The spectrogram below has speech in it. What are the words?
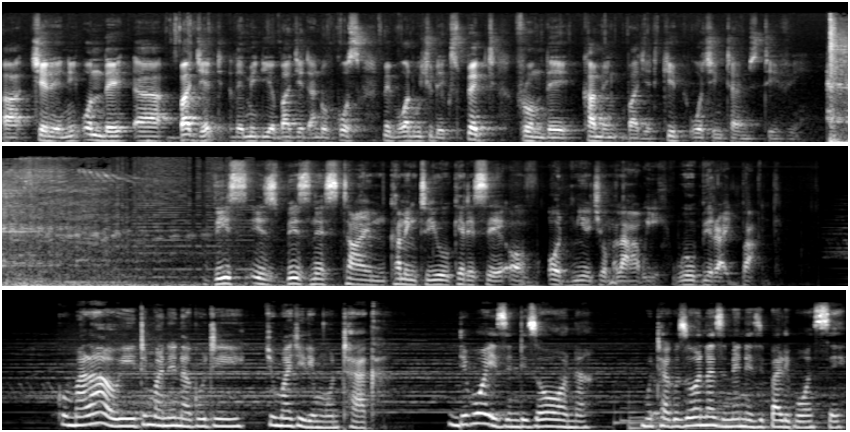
uh, Chereni, on the uh, budget, the media budget, and of course, maybe what we should expect from the coming budget. Keep watching Times TV. This is business time coming to you courtesy of Odd Mutual Malawi. We'll be right back. kumalawi timanena kuti chuma chili munthaka ndipo izi ndi zoona mutha kuziona zimenezi paliponse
